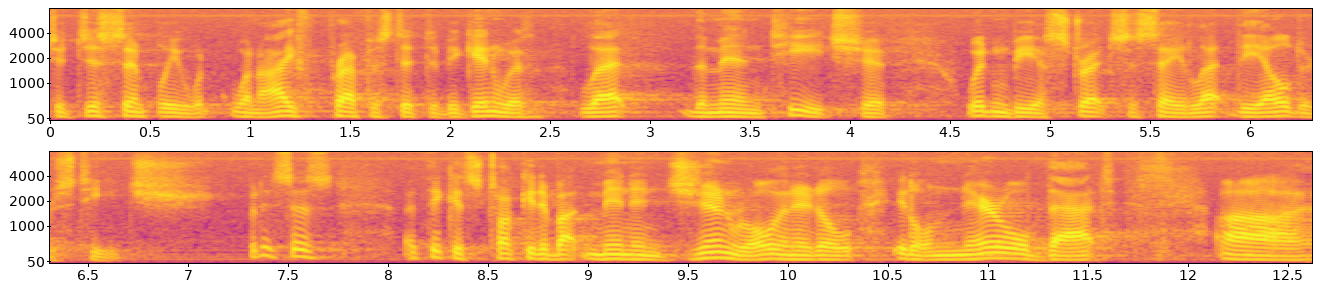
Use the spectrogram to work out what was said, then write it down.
to just simply, when I prefaced it to begin with, let the men teach, it wouldn't be a stretch to say, let the elders teach. But it says, I think it's talking about men in general, and it'll, it'll narrow that uh,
